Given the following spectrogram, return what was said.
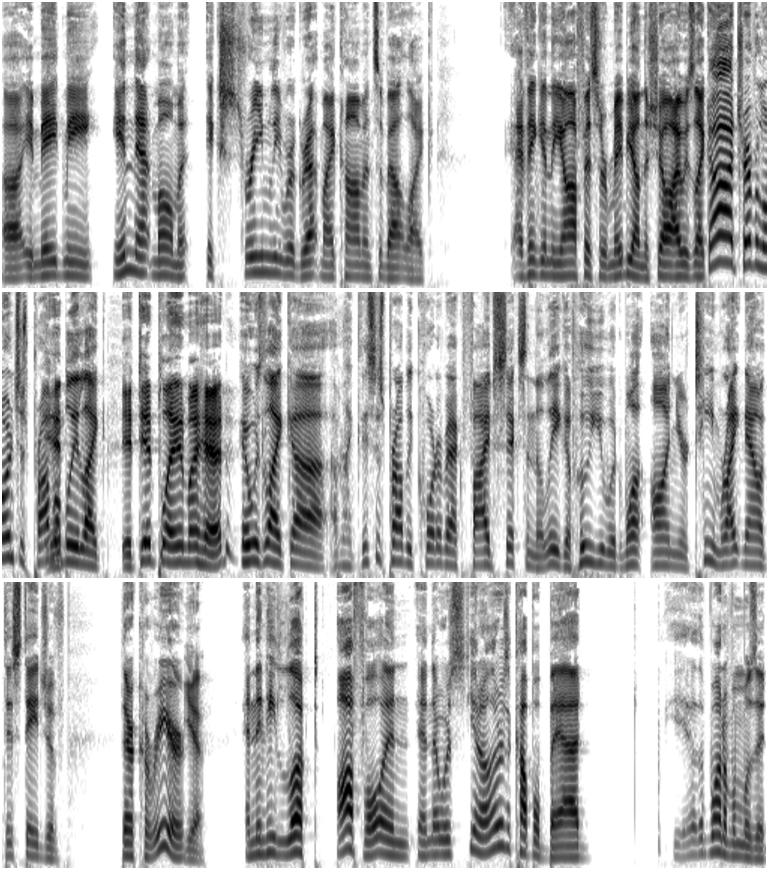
Uh, it made me in that moment extremely regret my comments about like I think in the office or maybe on the show I was like, ah, Trevor Lawrence is probably like It did play in my head. it was like uh, I'm like this is probably quarterback five six in the league of who you would want on your team right now at this stage of their career. Yeah. And then he looked awful, and and there was you know there was a couple bad. Yeah, one of them was a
